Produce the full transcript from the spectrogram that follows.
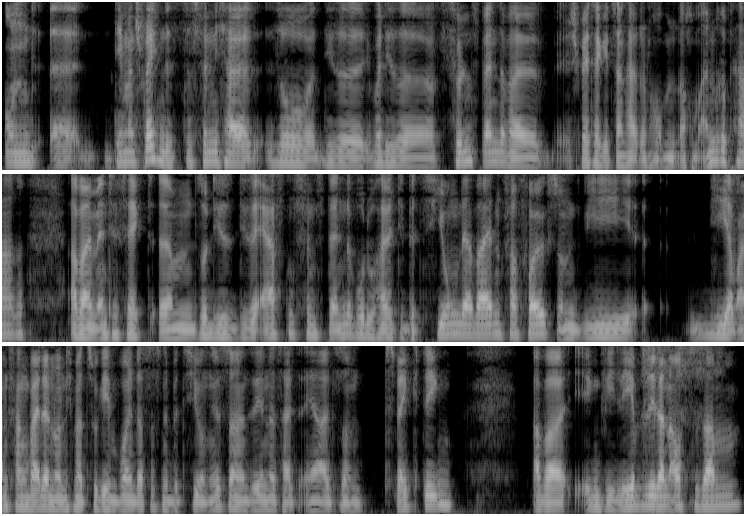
Und äh, dementsprechend, das, das finde ich halt so, diese, über diese fünf Bände, weil später geht's dann halt noch um, noch um andere Paare, aber im Endeffekt ähm, so diese, diese ersten fünf Bände, wo du halt die Beziehung der beiden verfolgst und wie die am Anfang beide noch nicht mal zugeben wollen, dass es eine Beziehung ist, sondern sehen das halt eher als so ein Zweckding. Aber irgendwie leben sie dann auch zusammen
